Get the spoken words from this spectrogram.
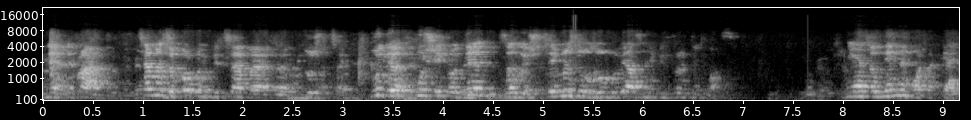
ні, неправильно. Це ми закопуємо під себе е, дуже це. Буде учень один залишиться, і ми зобов'язані відкрити клас. Ні, з одним не можна 5.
